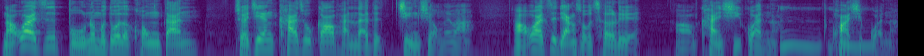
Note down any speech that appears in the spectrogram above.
那外资补那么多的空单，所以今天开出高盘来的劲雄的嘛，啊，外资两手策略啊，看习惯了，嗯，看习惯了，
